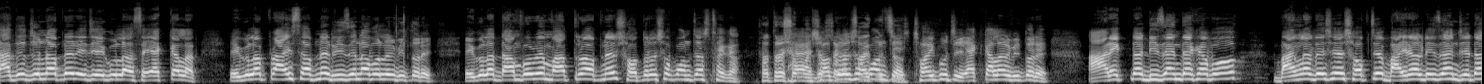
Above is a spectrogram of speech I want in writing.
তাদের জন্য আপনার এই যে এগুলো আছে এক কালার এগুলো প্রাইস আপনার রিজনেবলের ভিতরে। এগুলোর দাম পড়বে মাত্র আপনার সতেরোশো পঞ্চাশ টাকা। সতেরোশো হ্যাঁ পঞ্চাশ টাকা, সতেরোশো পঞ্চাশ ছয় কুচি এক কালার ভিতরে। আর একটা ডিজাইন দেখাবো বাংলাদেশের সবচেয়ে ভাইরাল ডিজাইন যেটা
